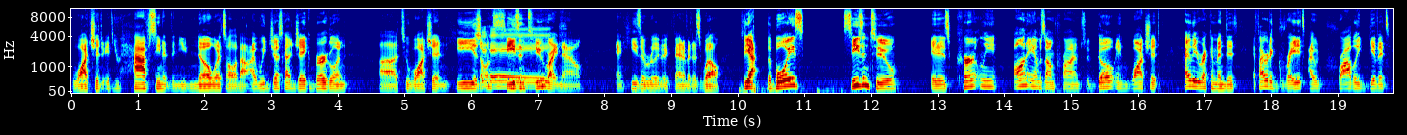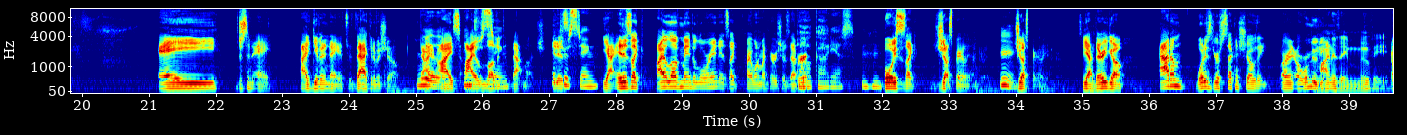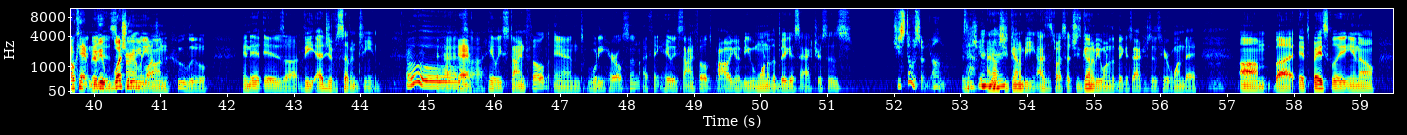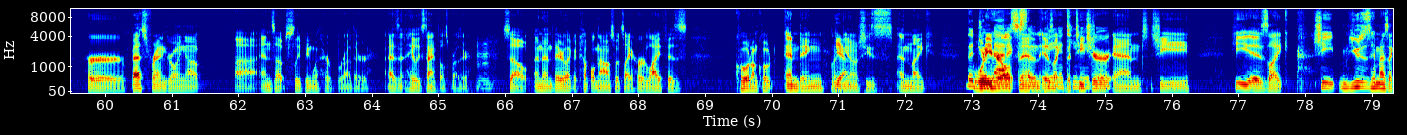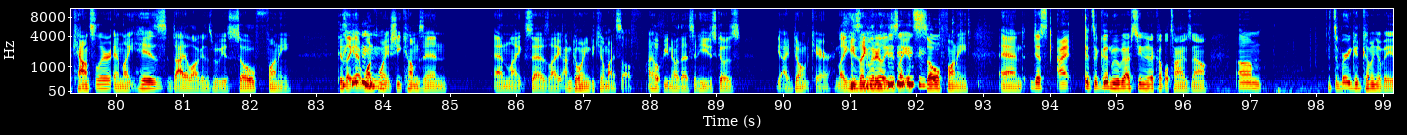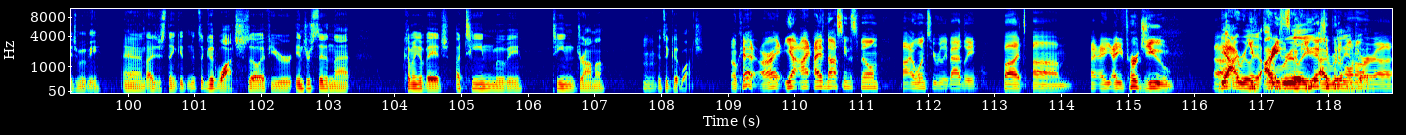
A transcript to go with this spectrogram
watch it. If you have seen it, then you know what it's all about. I, we just got Jake Berglund uh, to watch it, and he is on season two right now, and he's a really big fan of it as well. So yeah, The Boys, season two. It is currently on Amazon Prime, so go and watch it. Highly recommend it. If I were to grade it, I would probably give it a just an A. I'd give it an A. It's that good of a show. I- Really? I, I, love Interesting. it that much. It is Interesting. yeah, it is like I love Mandalorian. It's like probably one of my favorite shows ever. Oh God, yes. hmm Boys is like just barely under it. Mm. Just barely under it. So yeah, there you go. Adam, what is your second show that or or movie? Mine is a movie. Okay, and movie. It is What should we be watching? on Hulu, and it is uh, The Edge of Seventeen. Ooh. It has Okay. uh, Hailee Steinfeld and Woody Harrelson. I think Hailee Steinfeld's probably going to be one of the biggest actresses. She's still so young, isn't Yeah, she? I know Mhm. she's gonna be. That's what I said. She's gonna be one of the biggest actresses here one day. Mm-hmm. Um, but it's basically, you know, her best friend growing up uh, ends up sleeping with her brother, as in Hailee Steinfeld's brother. Mhm. So, and then they're like a couple now. So it's like her life is quote unquote ending. Like, Yeah. you know, she's and like The Woody Harrelson of is like the teenager. teacher, and she, he is like, she uses him as a counselor, and like his dialogue in this movie is so funny, because like at one point she comes in, and like says like I'm going to kill myself. I hope you know this, and he just goes, Yeah, I don't care. Like he's like literally just like it's so funny, and just I, it's a good movie. I've seen it a couple times now. Um, it's a very good coming of age movie and I just think it, it's a good watch. So if you're interested in that coming of age, a teen movie, teen drama, Mhm. it's a good watch. Okay, all right. Yeah, I, I have not seen this film. I want to really badly, but um, I, I, I've heard you. Uh, Yeah, I really- I praised this movie. really- You I actually put really it on enjoy our uh,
